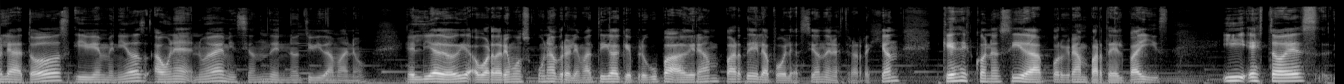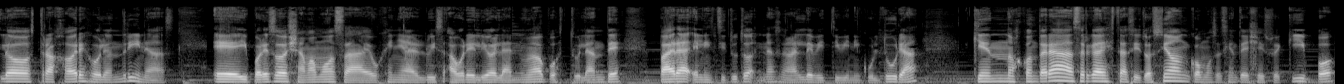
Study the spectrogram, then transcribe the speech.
Hola a todos y bienvenidos a una nueva emisión de Noti Vida Mano. El día de hoy abordaremos una problemática que preocupa a gran parte de la población de nuestra región, que es desconocida por gran parte del país. Y esto es los trabajadores golondrinas. Eh, y por eso llamamos a Eugenia Luis Aurelio, la nueva postulante para el Instituto Nacional de Vitivinicultura, quien nos contará acerca de esta situación, cómo se siente ella y su equipo.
